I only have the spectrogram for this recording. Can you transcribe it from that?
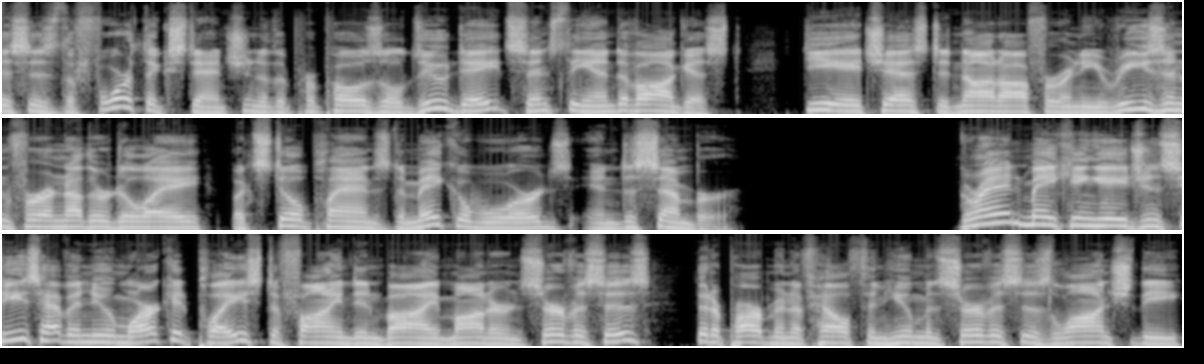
This is the fourth extension of the proposal due date since the end of August. DHS did not offer any reason for another delay, but still plans to make awards in December. Grant making agencies have a new marketplace to find and buy modern services. The Department of Health and Human Services launched the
